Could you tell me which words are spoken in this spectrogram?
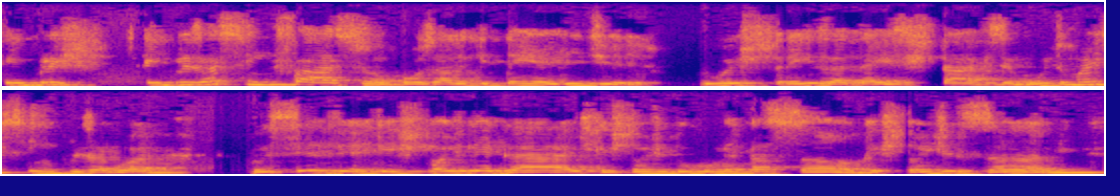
Simples, simples assim, fácil. Uma pousada que tem ali de duas, três a dez estaves. É muito mais simples agora. Você vê questões legais, questões de documentação, questões de exame,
